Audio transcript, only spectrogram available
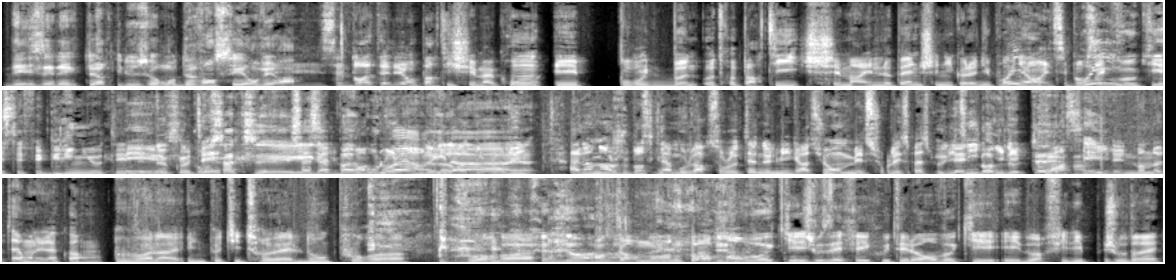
des électeurs qui nous auront devancés. On verra. cette droite, elle est en partie chez Macron et pour une bonne autre partie chez Marine Le Pen, chez Nicolas Dupont-Aignan. et c'est pour ça que Vauquier s'est fait grignoter des deux côtés. C'est pour ça qu'il n'a pas un boulevard. Il a... Ah non, non, je pense qu'il a un boulevard sur le thème de l'immigration, mais sur l'espace politique, il, est coincé. Hein. Il a une bande de terre, on est d'accord. Hein. Voilà, une petite ruelle donc pour... Euh, pour euh, non, encore moins. Laurent Wauquiez. Je vous ai fait écouter Laurent Wauquiez et Édouard Philippe. Je voudrais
